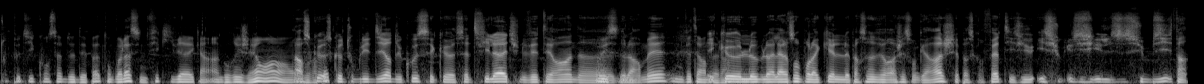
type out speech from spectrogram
tout petit concept de départ. Donc voilà, c'est une fille qui vit avec un, un gorille géant. hein, Alors, ce que, ce que tu oublies de dire, du coup, c'est que cette fille-là est une vétérane euh, Oui, de l'armée. une vétérane Et de que le- la, la raison pour laquelle la personne veut racheter son garage, c'est parce qu'en fait, il, il su- il subsiste. Enfin,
